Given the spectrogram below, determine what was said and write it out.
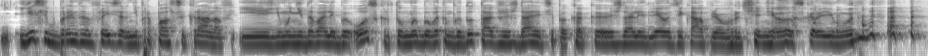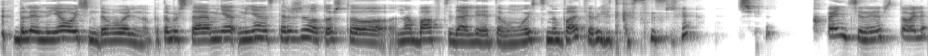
если бы Брэндон Фрейзер не пропал с экранов и ему не давали бы Оскар, то мы бы в этом году также ждали, типа, как э, ждали Лео Ди Каприо вручения Оскара ему. Блин, ну я очень довольна, потому что меня, меня насторожило то, что на Бафте дали этому Остину Батлеру, я такая, в смысле? Конченые, что ли?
